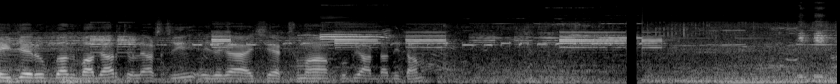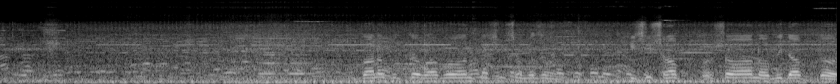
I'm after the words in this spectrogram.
এই যে রূপগঞ্জ বাজার, চলে আসছি। এই জায়গায় এসে একসময় খুবই আড্ডা দিতাম। গণপূর্ত ভবন কৃষি সম্প্রসারণ কৃষি সম্প্রসারণ অধিদপ্তর।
